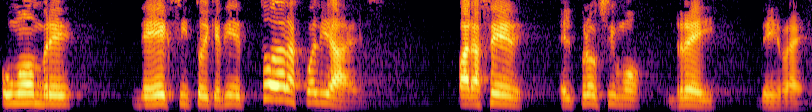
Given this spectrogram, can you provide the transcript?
un hombre de éxito y que tiene todas las cualidades para ser el próximo rey de Israel.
